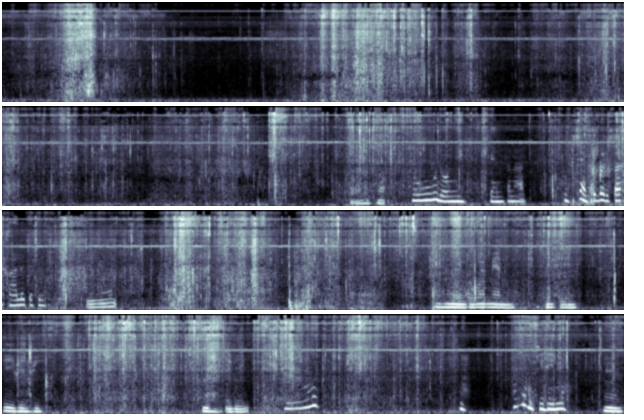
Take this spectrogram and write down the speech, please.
ขอแล้วก็ โอ้ยโดนแขนขนาด แสบจะบริตัดขาเลยจะพี่น้องอีกนี่ก็ว่าแมนเป็นตูนพี่พี่พี่นี่ไอ้ดีอุ้ยน่ะโอ้ยขี้ดินเนาะแม่น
